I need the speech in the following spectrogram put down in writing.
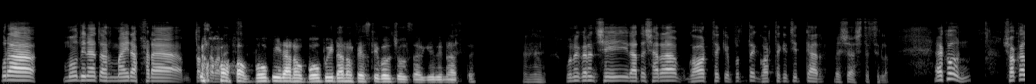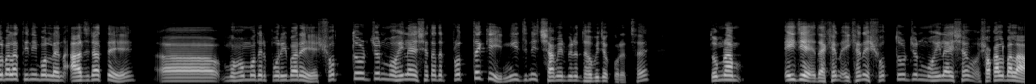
পুরা মদিনা তখন মাইরা বানাইছে। বউ পিটানো বউ পিটানো ফেস্টিভাল চলছে আরকি ওইদিন রাত্রে। হ্যাঁ, মনে করেন সেই রাতে সারা ঘর থেকে প্রত্যেক ঘর থেকে চিৎকার ভেসে আসতেছিল। এখন সকালবেলা তিনি বললেন, "আজ রাতে আ মুহাম্মদের পরিবারে ৭০ জন মহিলা এসে তাদের প্রত্যেকেই নিজ, নিজ স্বামীর বিরুদ্ধে অভিযোগ করেছে। তোমরা" এই যে দেখেন এখানে ৭০ জন মহিলা এসে সকালবেলা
